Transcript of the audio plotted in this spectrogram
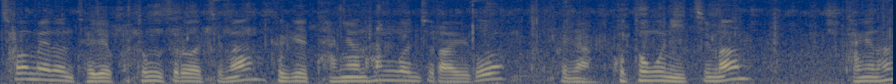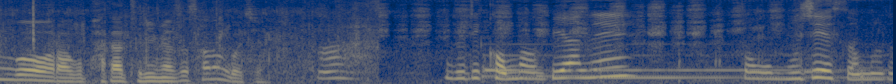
처음에는 되게 고통스러웠지만 그게 당연한 건 줄 알고 그냥 고통은 있지만 당연한 거라고 받아들이면서 사는 거지. 아, 우리 리카 엄마 미안해. 너무 무지했어 엄마가.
